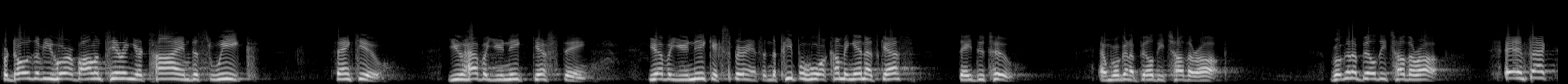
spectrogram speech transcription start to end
For those of you who are volunteering your time this week, thank you. You have a unique gifting. You have a unique experience. And the people who are coming in as guests, they do too. And we're going to build each other up. We're going to build each other up. In fact,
